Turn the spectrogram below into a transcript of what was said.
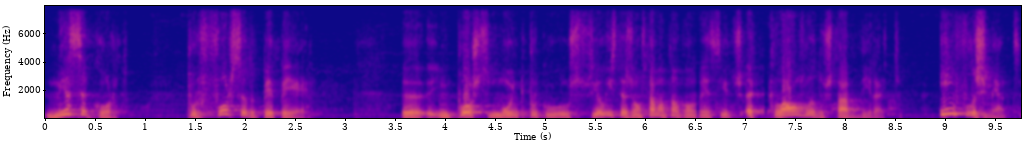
Nesse acordo, por força do PPE, uh, imposto muito, porque os socialistas não estavam tão convencidos, a cláusula do Estado de Direito. Infelizmente,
